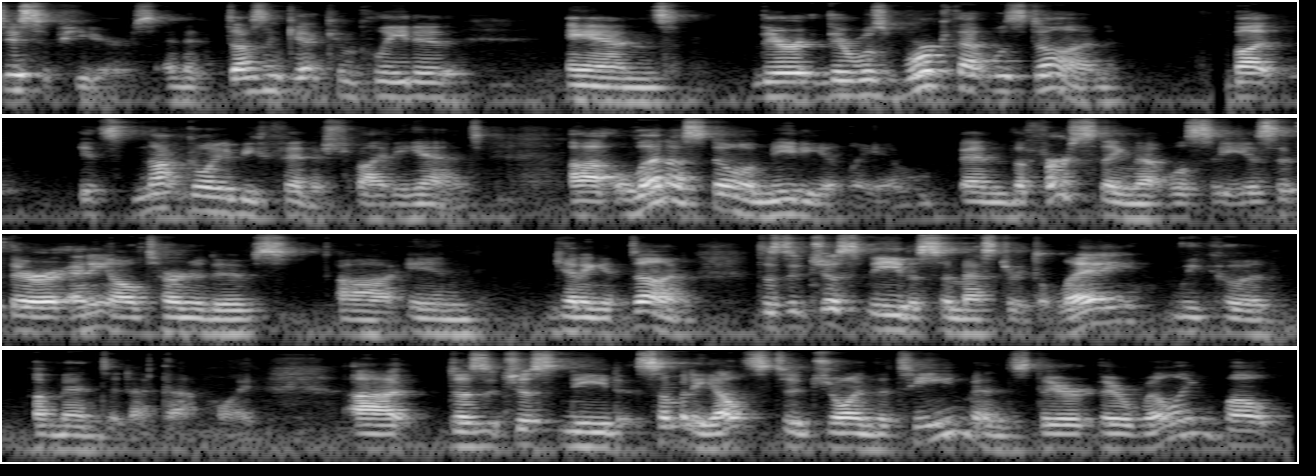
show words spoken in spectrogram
disappears and it doesn't get completed and there there was work that was done but it's not going to be finished by the end. Uh, let us know immediately. And, and, the first thing that we'll see is if there are any alternatives uh, in getting it done. Does it just need a semester delay? We could amend it at that point. Uh, does it just need somebody else to join the team and they're, they're willing? Well,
